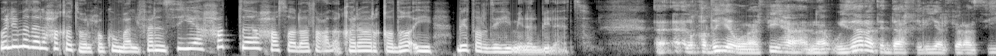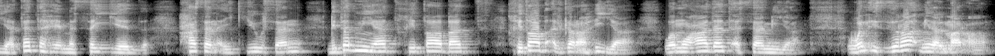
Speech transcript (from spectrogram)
ولماذا لحقته الحكومة الفرنسية حتى حصلت على قرار قضائي بطرده من البلاد؟ القضية وما فيها أن وزارة الداخلية الفرنسية تتهم السيد حسن أيكيوسن بتبنية خطابة خطاب الكراهية ومعاداة السامية والازدراء من المرأة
